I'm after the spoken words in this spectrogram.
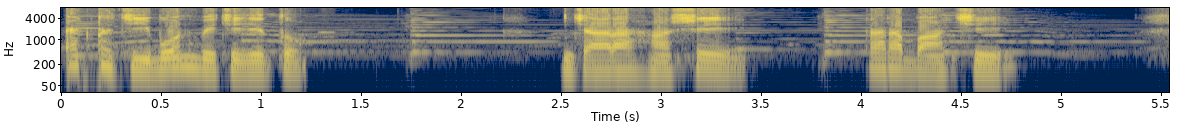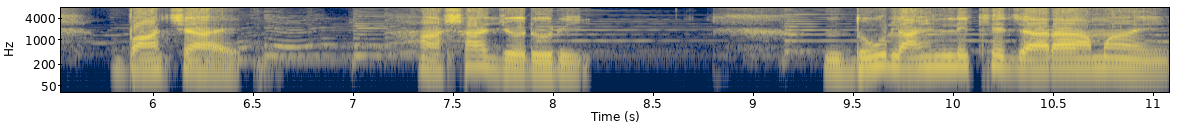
একটা জীবন বেঁচে যেত। যারা হাসে তারা বাঁচে। বাঁচায় হাসা জরুরি। দু লাইন লিখে যারা আমায়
